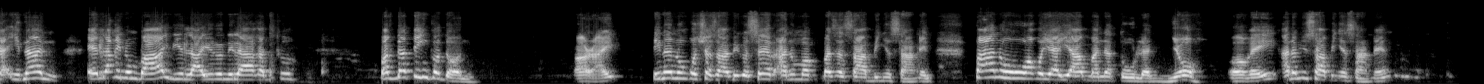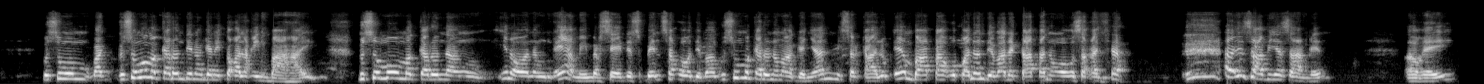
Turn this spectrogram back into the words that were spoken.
kainan. Eh, laki ng bahay, di layo na nilakad ko. Pagdating ko doon, alright, Tinanong ko siya, sabi ko, Sir, ano masasabi niyo sa akin? Paano ako yayaman na tulad niyo? Okay? Ano niyo sabi niya sa akin? Gusto mo mag, gusto mo magkaroon din ng ganito kalaking bahay? Gusto mo magkaroon ng, you know, ng eh, may Mercedes-Benz ako, 'di ba? Gusto mo magkaroon ng mga ganyan, Mr. Calum? Eh, ang bata ko pa noon, 'di ba? Nagtatanong ako sa kanya. ano sabi niya sa akin? Okay?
